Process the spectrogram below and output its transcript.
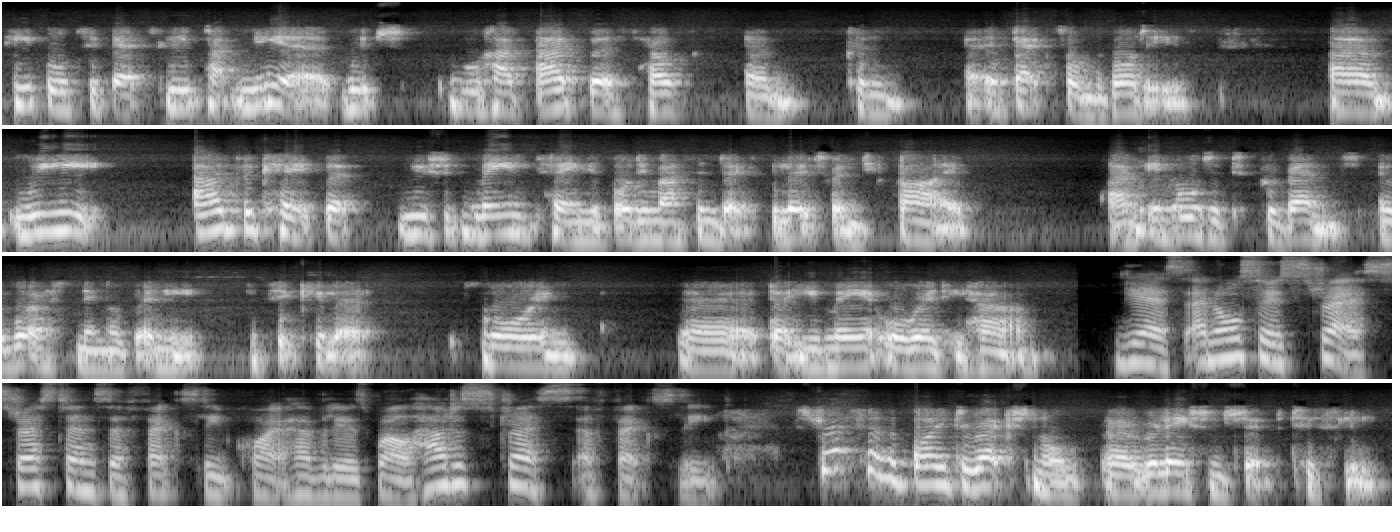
people to get sleep apnea, which will have adverse health um, con- effects on the bodies. Um, we advocate that you should maintain your body mass index below 25 um, in order to prevent a worsening of any particular snoring uh, that you may already have. Yes, and also stress. Stress tends to affect sleep quite heavily as well. How does stress affect sleep? Stress has a bidirectional uh, relationship to sleep.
